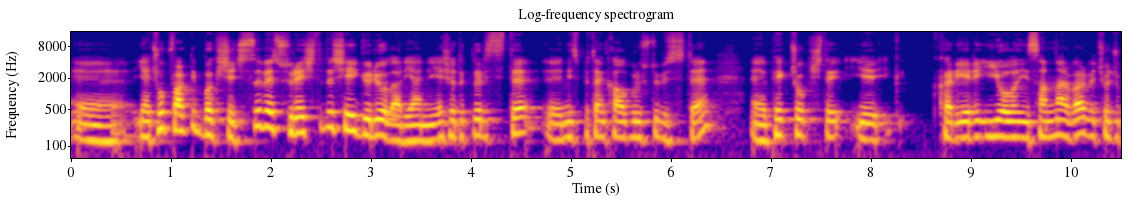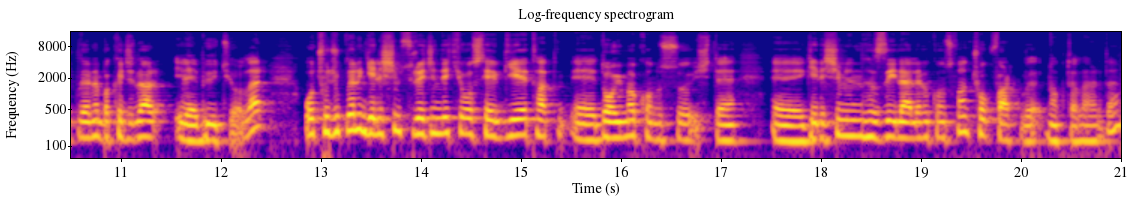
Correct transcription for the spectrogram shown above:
Ee, yani çok farklı bir bakış açısı ve süreçte de şey görüyorlar yani yaşadıkları site e, nispeten kalburüstü bir site. E, pek çok işte e, kariyeri iyi olan insanlar var ve çocuklarını bakıcılar ile büyütüyorlar. O çocukların gelişim sürecindeki o sevgiye tat, e, doyma konusu işte e, gelişiminin hızlı ilerleme konusu falan çok farklı noktalarda.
